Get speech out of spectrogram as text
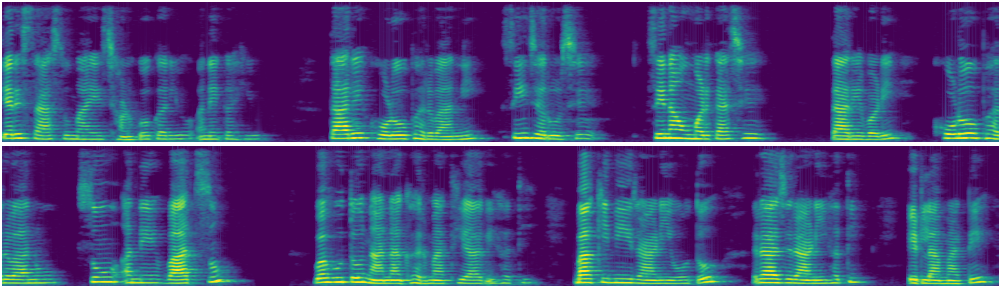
ત્યારે સાસુમાએ છણકો કર્યો અને કહ્યું, તારે ખોળો ભરવાની શી જરૂર છે? શેના ઉમળકા છે? તારે વળી ખોડો ભરવાનું શું અને વાત શું? બહુ તો નાના ઘરમાંથી આવી હતી. બાકીની રાણીઓ તો રાજરાણી હતી. એટલા માટે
